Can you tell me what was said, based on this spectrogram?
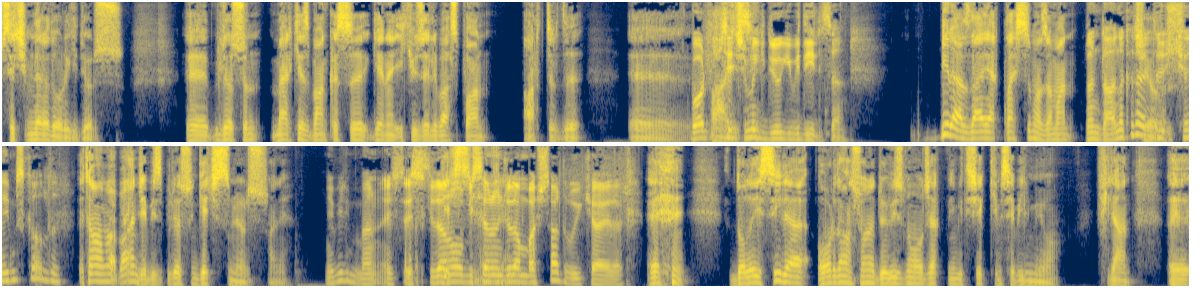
seçimlere doğru gidiyoruz. E, biliyorsun Merkez Bankası gene 250 bas puan arttırdı e, Bu arada faizi. seçime gidiyor gibi değiliz ha. Biraz daha yaklaştım o zaman. Lan daha ne kadar şey iki ayımız kaldı. E tamam abi anca biz biliyorsun geç ısınıyoruz hani. Ne bileyim ben es eskiden o bir sene yani. önceden başlardı bu hikayeler. E, dolayısıyla oradan sonra döviz ne olacak ne bitecek kimse bilmiyor filan. E,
